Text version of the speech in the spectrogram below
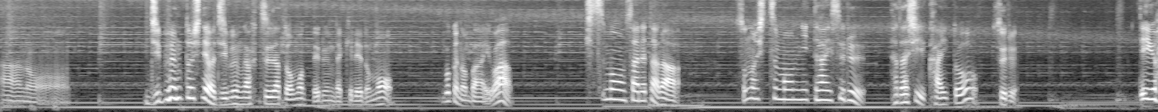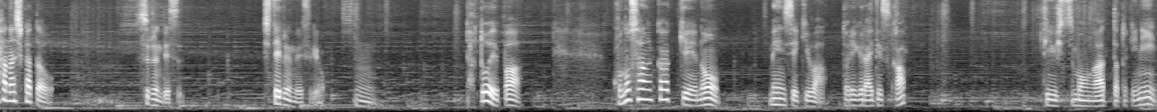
あの自分としては自分が普通だと思ってるんだけれども僕の場合は質問されたらその質問に対する正しい回答をする。っていう話し方をするんです。してるんですよ、うん、例えばこの三角形の面積はどれぐらいですか？っていう質問があった時に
